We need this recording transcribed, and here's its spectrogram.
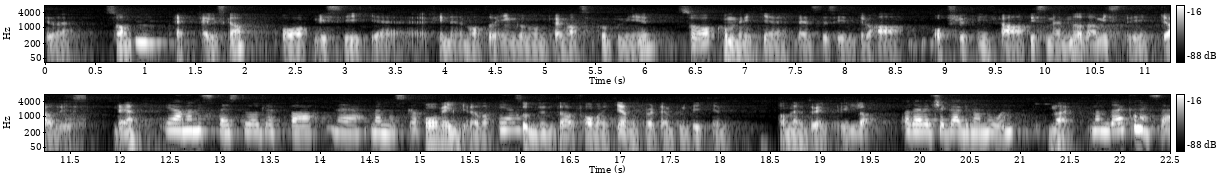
til det som et fellesskap. Og hvis vi ikke finner en måte å inngå noen pragmatiske kompromisser, så kommer ikke venstresiden til å ha oppslutning fra disse mennene, og da mister vi gradvis det. Ja, vi mister en stor gruppe med mennesker. Og velgere, da. Ja. Så da får man ikke gjennomført den politikken man eventuelt vil, da. Og det vil ikke gagne noen. Nei. Men det kan jeg se.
